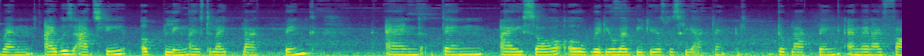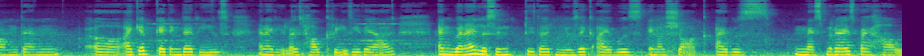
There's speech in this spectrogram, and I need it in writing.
when I was actually a Blink. I used to like Blackpink, and then I saw a video where BTS was reacting to Blackpink, and then I found them. Uh, I kept getting their reels, and I realized how crazy they are. And when I listened to their music, I was in a shock. I was mesmerized by how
